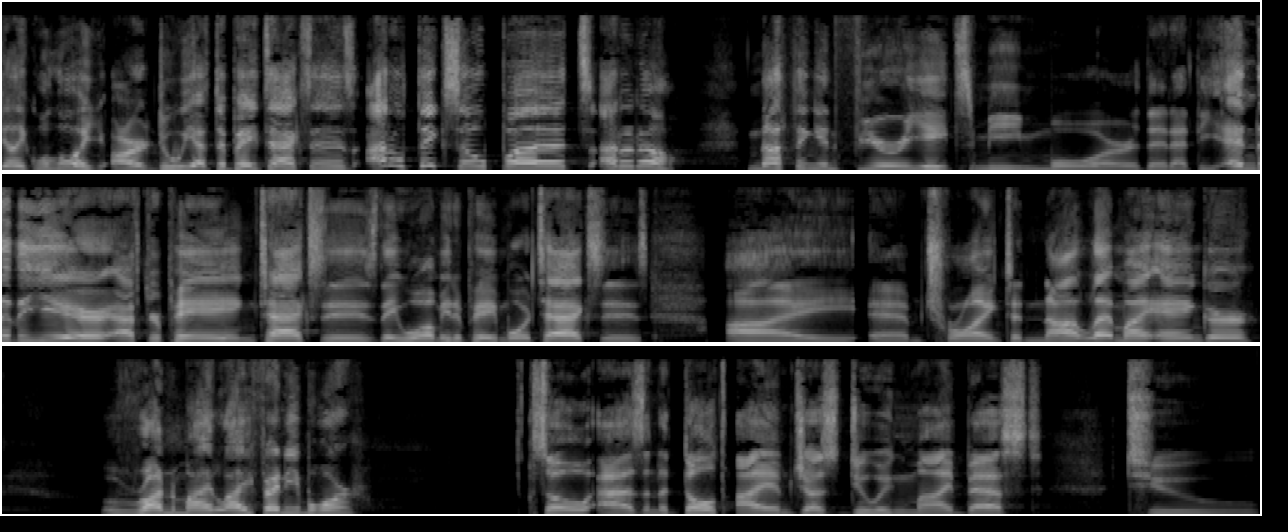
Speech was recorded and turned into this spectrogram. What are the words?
You're like, well, Lloyd, are do we have to pay taxes? I don't think so, but I don't know. Nothing infuriates me more than at the end of the year, after paying taxes, they want me to pay more taxes. I am trying to not let my anger run my life anymore. So, as an adult, I am just doing my best to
